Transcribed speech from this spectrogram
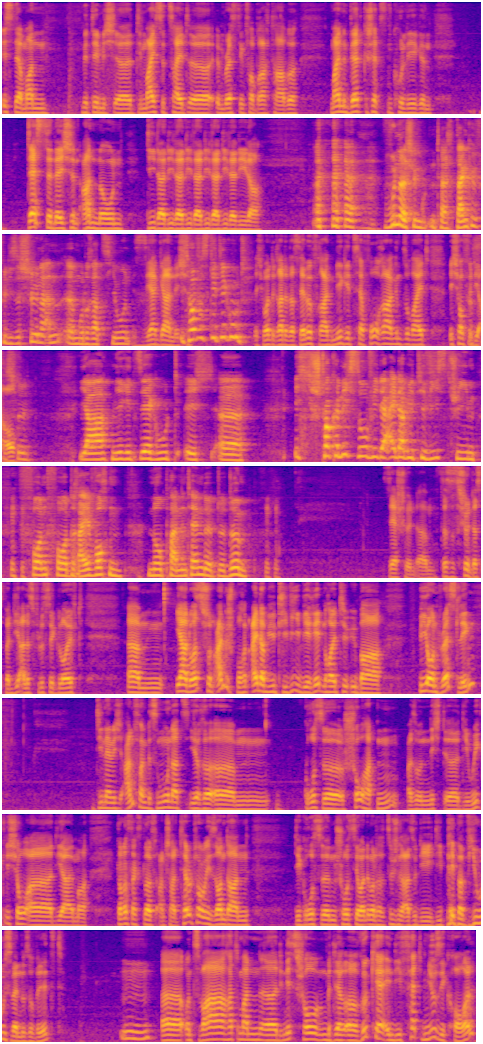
ist der Mann, mit dem ich äh, die meiste Zeit äh, im Wrestling verbracht habe, meinem wertgeschätzten Kollegen Destination Unknown, Dida, Dida, Dida, Dida, Dida, Dida. Wunderschönen guten Tag. Danke für diese schöne An äh, Moderation. Sehr gerne. Ich, Ich hoffe, es geht dir gut. ich wollte gerade dasselbe fragen. Mir geht's hervorragend soweit. Ich hoffe, dir Das ist auch. schön. Ja, mir geht's sehr gut. Ich, äh, ich stocke nicht so wie der IWTV-Stream von vor drei Wochen. No pun intended. Sehr schön. Ähm, das ist schön, dass bei dir alles flüssig läuft. Ähm, ja, du hast es schon angesprochen, IWTV. Wir reden heute über Beyond Wrestling, die nämlich Anfang des Monats ihre ähm, große Show hatten. Also nicht äh, die Weekly Show, äh, die ja immer donnerstags läuft, Uncharted Territory, sondern die großen Shows, die man immer noch dazwischen, also die, die Pay-Per-Views, wenn du so willst. Äh, und zwar hatte man äh, die nächste Show mit der äh, Rückkehr in die Fat Music Hall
